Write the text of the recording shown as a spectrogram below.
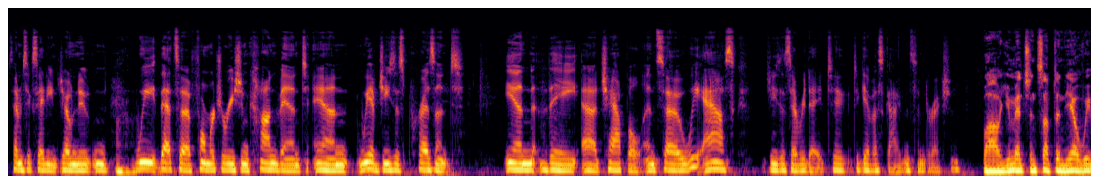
7680 Joe Newton. We that's a former Teresian convent, and we have Jesus present in the uh, chapel, and so we ask Jesus every day to to give us guidance and direction. Wow, you mentioned something. You know, we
